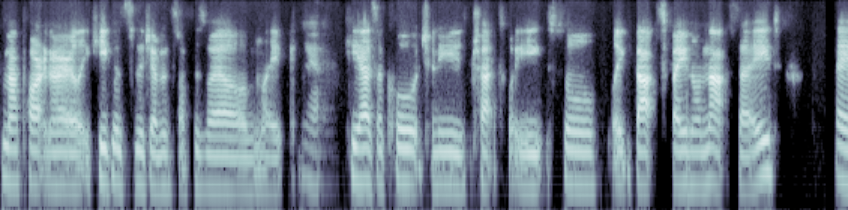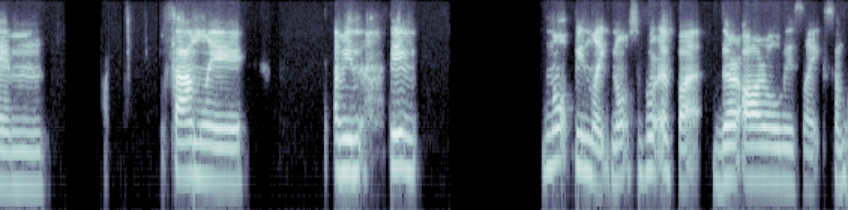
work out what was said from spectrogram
my partner, like he goes to the gym and stuff as well, and like Yeah. he has a coach and he tracks what he eats. So like that's fine on that side. Um family, I mean, they've not been like not supportive, but there are always like some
